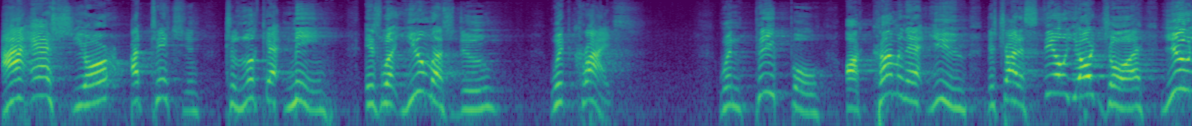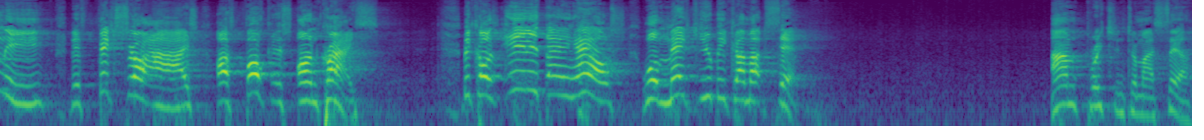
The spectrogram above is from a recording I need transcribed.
I ask your attention to look at me is what you must do with Christ. When people are coming at you to try to steal your joy, you need to fix your eyes or focus on Christ. Because anything else will make you become upset. I'm preaching to myself.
